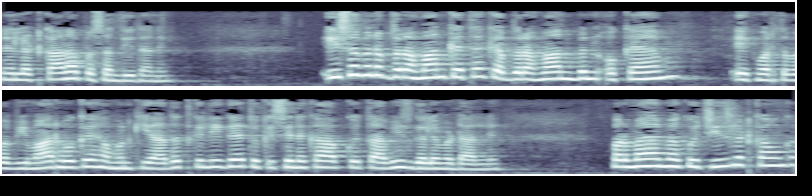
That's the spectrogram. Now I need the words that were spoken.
یعنی لٹکانا پسندیدہ نہیں۔ عیسا بن عبد الرحمان کہتے ہیں کہ عبد الرحمان بن اوکیم ایک مرتبہ بیمار ہو گئے، ہم ان کی عادت کے لیے گئے، تو کسی نے کہا، آپ کوئی تعویز گلے میں ڈال لیں۔ فرمایا، میں کوئی چیز لٹکاؤں گا؟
